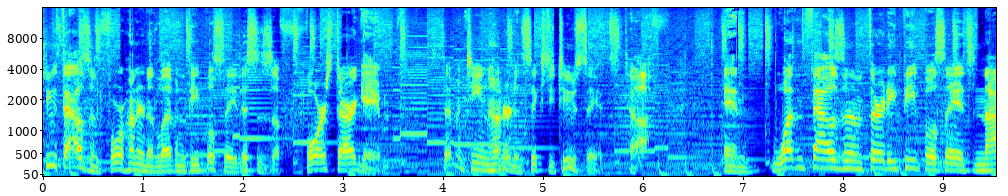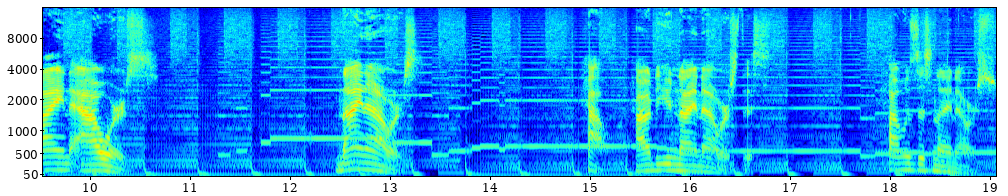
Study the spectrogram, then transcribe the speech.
2,411 people say this is a four star game. 1,762 say it's tough. And 1,030 people say it's nine hours. Nine hours. How? Do you nine hours this? How is this nine hours?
